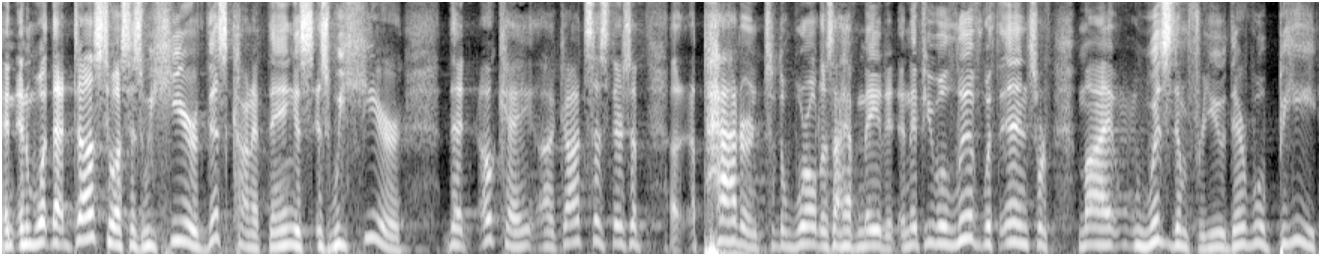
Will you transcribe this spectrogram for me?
And, and what that does to us as we hear this kind of thing is, is we hear that, okay, uh, God says there's a, a pattern to the world as I have made it. And if you will live within sort of my wisdom for you, there will be,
